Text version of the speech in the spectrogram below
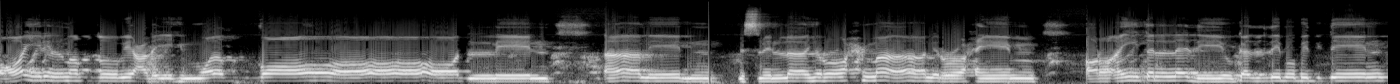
غير المغضوب عليهم ولا الضالين. آمين. بسم الله الرحمن الرحيم. أرأيت الذي يكذب بالدين؟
